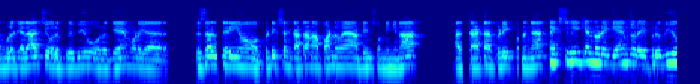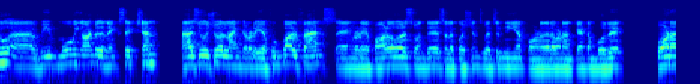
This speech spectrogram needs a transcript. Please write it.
உங்களுக்கு ஏதாச்சும் ஒரு ப்ரிவ்யூ ஒரு கேமுடைய ரிசல்ட் தெரியும் ப்ரிடிக்ஷன் கரெக்டாக நான் பண்ணுவேன் அப்படின்னு சொன்னீங்கன்னா அது கரெக்டாக ப்ரிடிக் பண்ணுங்க. நெக்ஸ்ட் வீக்கெண்டோடைய கேம்ஸ் உடைய preview we moving on to the next section as usual எங்களுடைய ஃபுட்பால் ஃபேன்ஸ் எங்களுடைய ஃபாலோவர்ஸ் வந்து சில கொஸ்டின்ஸ் வச்சிருந்தீங்க. போன தடவை நான் கேட்டபோது போன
